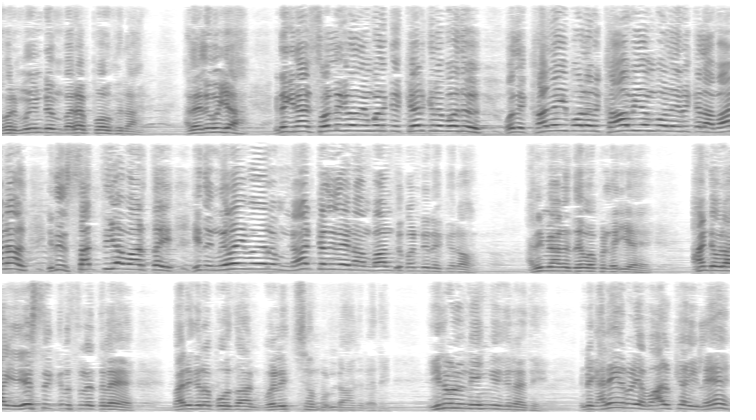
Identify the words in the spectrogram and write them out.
அவர் மீண்டும் வரப்போகிறார். அலலூயா இன்னைக்கு நான் சொல்லுகிறது உங்களுக்கு கேட்கிற போது ஒரு கதை போல ஒரு காவியம் போல இருக்கலாம். ஆனால் இது சத்திய வார்த்தை. இது நிறைவேறும் நாட்களிலே நாம் வாழ்ந்து கொண்டிருக்கிறோம். அருமையான தேவ பிள்ளையே ஆண்டவராக இயேசு கிறிஸ்துவத்திலே வருகிற போதுதான் வெளிச்சம் உண்டாகிறது. இருள் நீங்குகிறது. இன்றைக்கு அநேகருடைய வாழ்க்கையிலே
